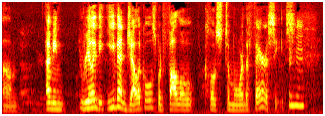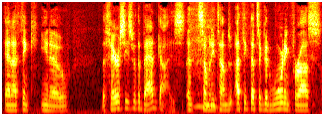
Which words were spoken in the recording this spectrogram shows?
um i mean really the evangelicals would follow close to more the Pharisees. Mm-hmm. And I think, you know, the Pharisees were the bad guys so many times. I think that's a good warning for us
